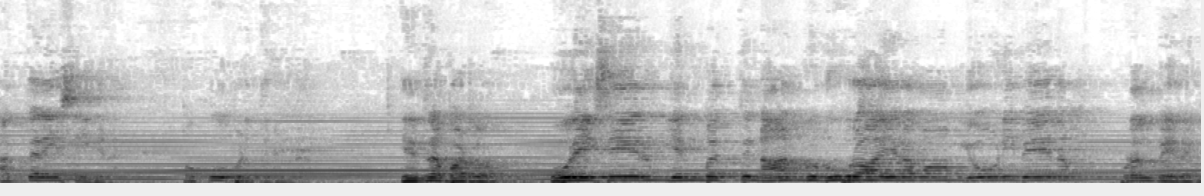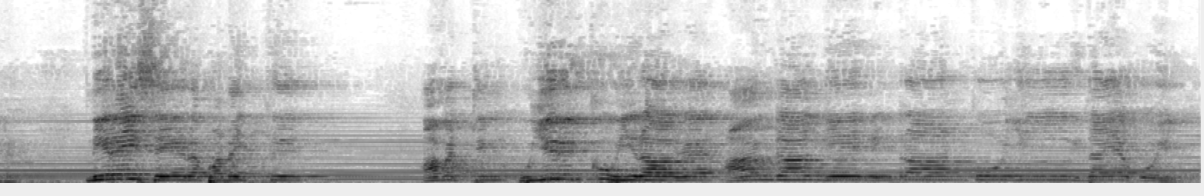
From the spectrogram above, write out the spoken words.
அத்தனையும் செய்கிறார். பக்குவப்படுத்துகின்றார். இதுதான் பாடுறோம். ஊரை சேரும் எண்பத்து நான்கு நூறாயிரமாம் யோனி பேதம் உடல் பேதங்கள். நிறை சேர படைத்து அவற்றின் உயிருக்கு உயிராக ஆங்காங்கே நின்றான் கோயில் இதய கோயில்.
